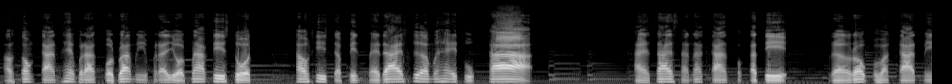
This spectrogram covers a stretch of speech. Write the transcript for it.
เขาต้องการให้ปรากฏว่ามีประโยชน์มากที่สุด เท่าที่จะเป็นไปได้เพื่อไม่ให้ถูกฆ่า ภายใต้สถานการณ์ปกติเรือรบอวกาศมี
